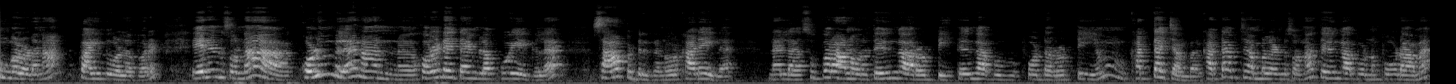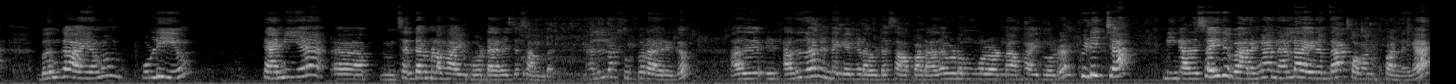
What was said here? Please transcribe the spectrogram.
உங்களோட நான் பகிர்ந்து கொள்ள போகிறேன் என்னன்னு சொன்னால் கொழும்புல நான் ஹாலிடே டைமில் போயிருக்கல சாப்பிட்டுருக்கேன் ஒரு கடையில் நல்ல சூப்பரான ஒரு தேங்காய் ரொட்டி தேங்காய் பூ போட்ட ரொட்டியும் கட்டை சம்பல். கட்டை தேங்காய் பொண்ணும் போடாமல் வெங்காயமும் புளியும் தனியாக செந்தல் மிளகாயும் போட்டு அரைச்ச சாம்பார். நல்லா சூப்பராக இருக்கும். அது அதுதான் இன்றைக்கு எங்கட விட்ட சாப்பாடு. அதை விட உங்களோட நான் பாய் சொல்கிறேன் பிடிச்சா நீங்கள் அதை செய்து பாருங்க. நல்லா இருந்தால் கமெண்ட் பண்ணுங்கள்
